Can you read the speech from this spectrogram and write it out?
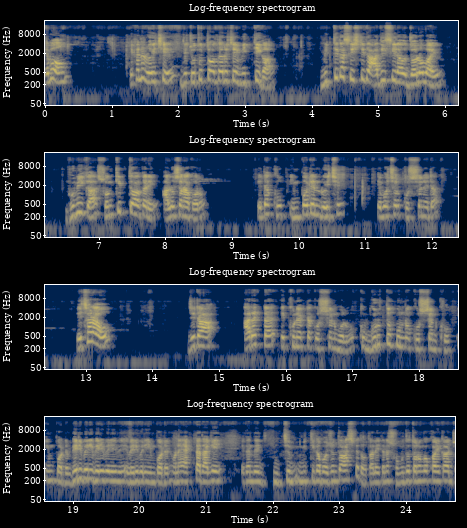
এবং এখানে রয়েছে যে চতুর্থ অধ্যায় রয়েছে মৃত্তিকা। মৃত্তিকা সৃষ্টিতে আদিশিলা ও জলবায়ুর ভূমিকা সংক্ষিপ্ত আকারে আলোচনা করো। এটা খুব ইম্পর্টেন্ট রয়েছে। এবছর কোশ্চেন এটা। এছাড়াও যেটা আরেকটা এক্ষুনি একটা কোশ্চেন বলব। খুব গুরুত্বপূর্ণ কোশ্চেন খুব important very very very very very very important মানে একটা দাগে এখান থেকে মৃত্তিকা পর্যন্ত আসবে তো, তাহলে এখানে সমুদ্র তরঙ্গ ক্ষয়কার্য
